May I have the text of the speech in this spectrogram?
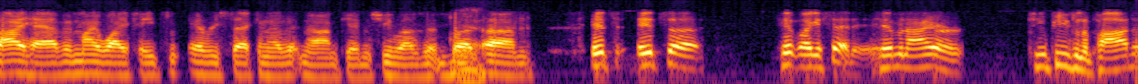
I have, and my wife hates every second of it. No, I'm kidding. She loves it. But, Yeah. um, it's, it's a, him, like I said, him and I are two peas in a pod,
